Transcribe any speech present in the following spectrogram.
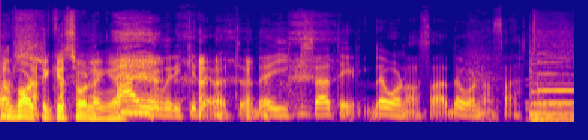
Det varte ikke så lenge. Nei, jeg gjorde ikke det, vet du. Det gikk seg til. Det ordna seg. Det ordna seg.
